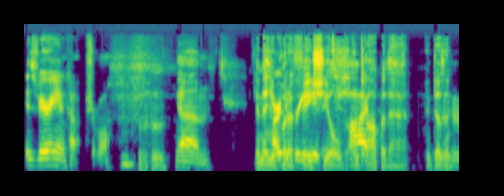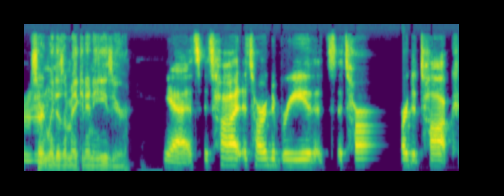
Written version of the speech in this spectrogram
is very uncomfortable. Mm-hmm. Um, and then you put a breathe. face shield on top of that. It doesn't mm-hmm. certainly doesn't make it any easier. Yeah, it's it's hot. It's hard to breathe. It's it's hard hard to talk.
